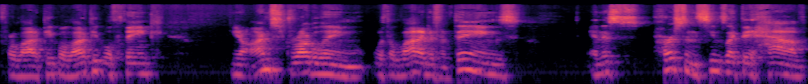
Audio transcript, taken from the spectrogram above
for a lot of people. A lot of people think you know i'm struggling with a lot of different things and this person seems like they have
